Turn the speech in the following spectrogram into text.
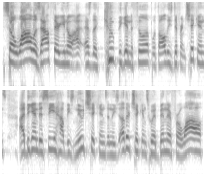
So while I was out there, you know, I, as the coop began to fill up with all these different chickens, I began to see how these new chickens and these other chickens who had been there for a while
